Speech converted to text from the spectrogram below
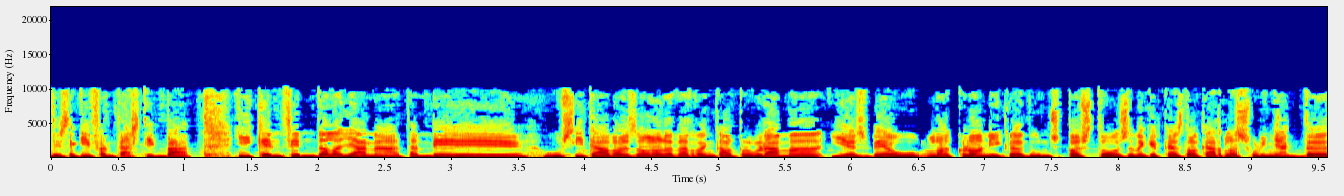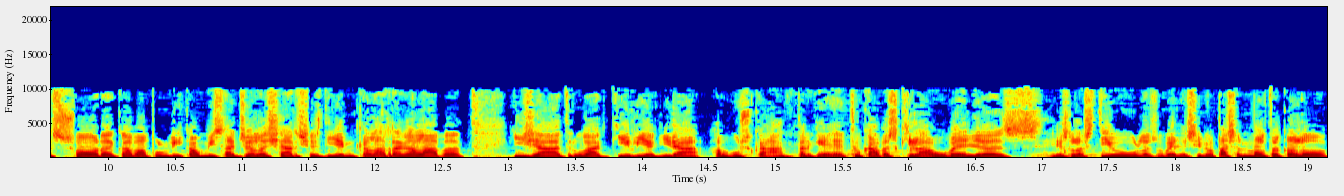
des d'aquí fantàstic, va. I què en fem de la llana? També ho citaves a l'hora d'arrencar el programa i es veu la crònica d'uns pastors, en aquest cas del Carles Sorinyac de Sora, que va publicar un missatge a les xarxes dient que la regalava i ja ha trobat qui li anirà a buscar, perquè tocava esquilar ovelles, és l'estiu, les ovelles si no passen molta calor,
